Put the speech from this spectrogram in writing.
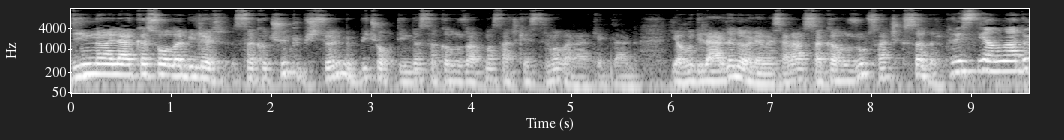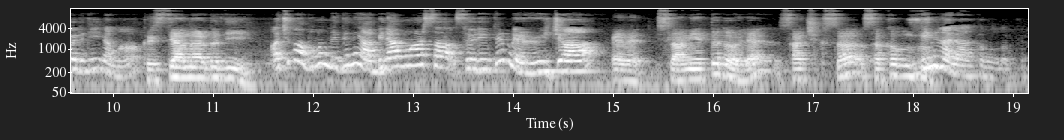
dinle alakası olabilir. Sakal çünkü bir şey söyleyeyim mi? Birçok dinde sakal uzatma, saç kestirme var erkeklerde. Yahudilerde de öyle mesela. Sakal uzun, saç kısadır. Hristiyanlarda öyle değil ama. Hristiyanlarda değil. Acaba bunun nedeni ya bilen varsa söyleyebilir mi? Rica Evet, İslamiyet'te de öyle. Saç kısa, sakal uzun. dinle alakalı olabilir.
